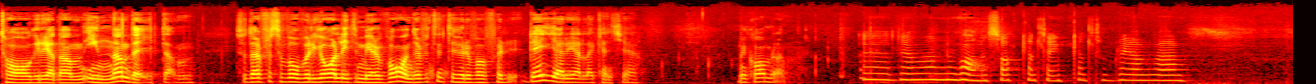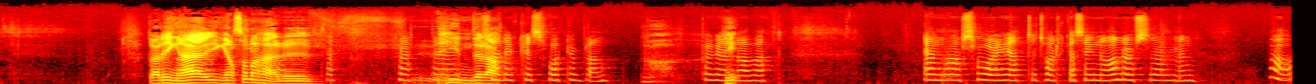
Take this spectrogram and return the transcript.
tag redan innan dejten. Så därför så var väl jag lite mer van. Jag vet inte hur det var för dig, Ariella, kanske, med kameran. Eh, Det var en vanlig sak helt enkelt. Det blev... eh, Du hade inga, inga såna här eh, hinder? att- Kärlek är svårt ibland. På grund av att en har svårighet att tolka signaler och sådär. Men ja,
